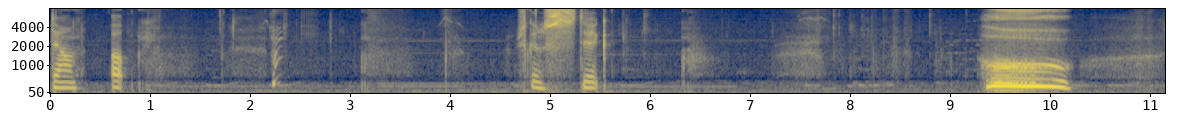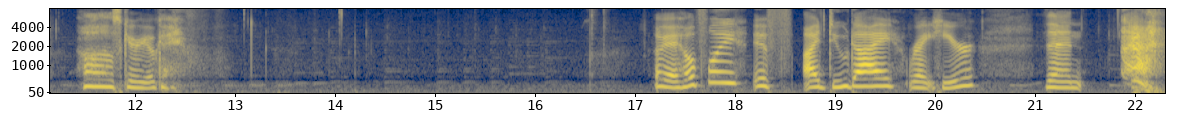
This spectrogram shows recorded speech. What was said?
down, up. I'm just gonna stick Ooh. Oh, scary. Okay. Okay, hopefully if I do die right here, then ah,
